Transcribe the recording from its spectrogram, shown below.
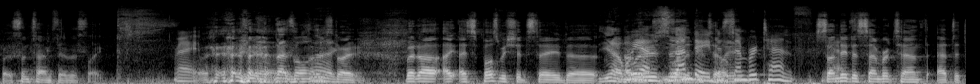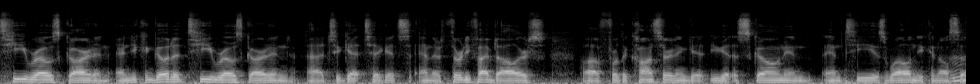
But sometimes they're just like, right. that's a whole other exactly. story. But uh, I, I suppose we should say the Yeah, Oh Where yeah, is it? Sunday, Details. December tenth. Sunday, Yes. December 10th at the Tea Rose Garden. And you can go to Tea Rose Garden uh, to get tickets, and they're $35 uh, for the concert, and get you get a scone and, and tea as well, and you can also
